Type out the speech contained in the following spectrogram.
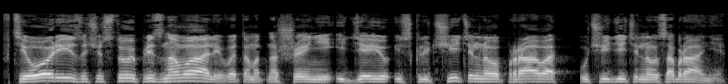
в теории зачастую признавали в этом отношении идею исключительного права учредительного собрания.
